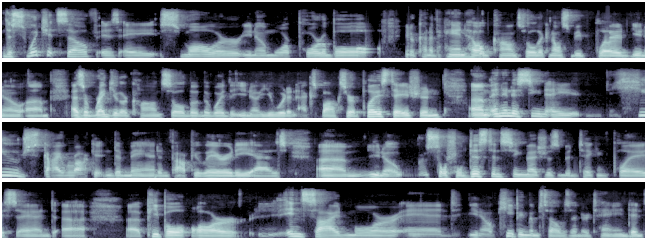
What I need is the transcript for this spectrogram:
the Switch itself is a smaller, you know, more portable, you know, kind of handheld console that can also be played, you know, um, as a regular console, the, the way that you know you would an Xbox or a PlayStation, um, and it has seen a huge skyrocket in demand and popularity as um, you know social distancing measures have been taking place and uh, uh, people are inside more and you know keeping themselves entertained and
